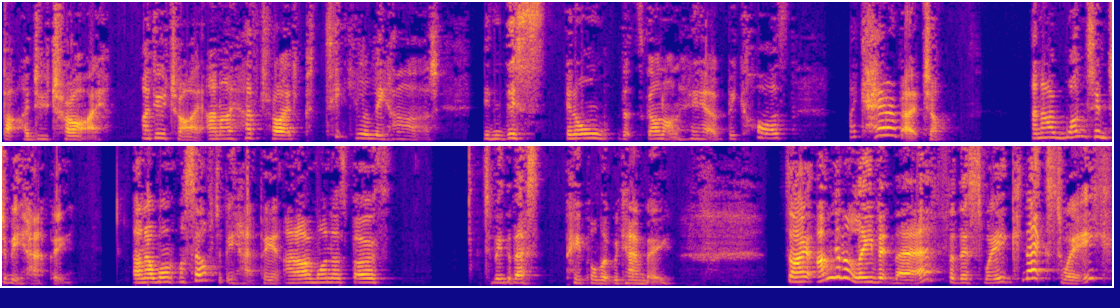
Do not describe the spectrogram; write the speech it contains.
But I do try. I do try. And I have tried particularly hard in this, in all that's gone on here, because I care about John and I want him to be happy. And I want myself to be happy. And I want us both to be the best people that we can be. So I'm going to leave it there for this week. Next week,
